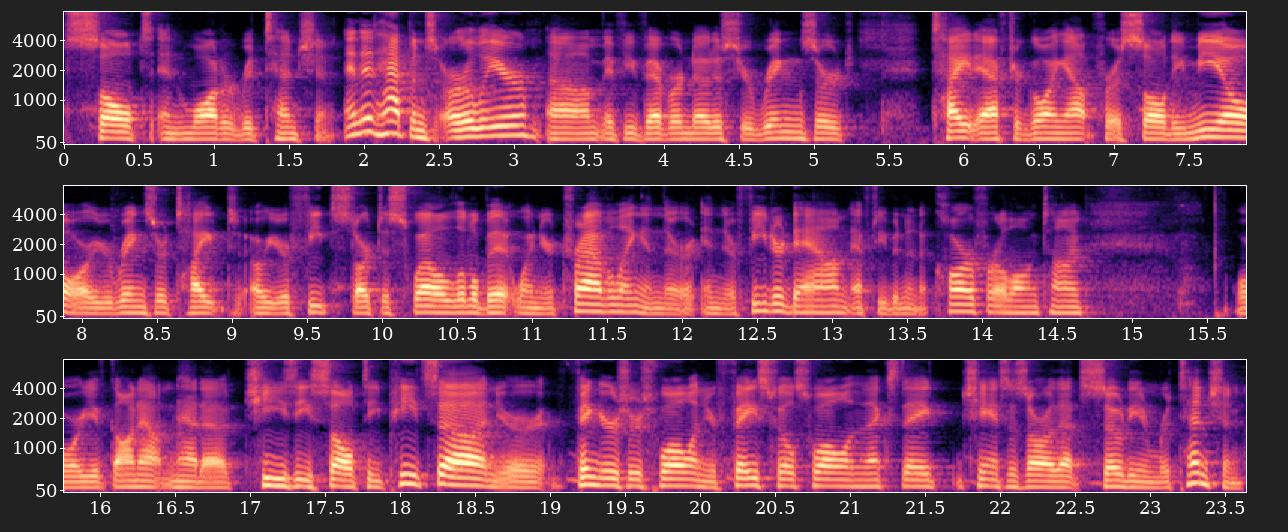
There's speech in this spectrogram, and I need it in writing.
salt and water retention. And it happens earlier. Um, if you've ever noticed your rings are tight after going out for a salty meal, or your rings are tight, or your feet start to swell a little bit when you're traveling and, and their feet are down after you've been in a car for a long time or you've gone out and had a cheesy, salty pizza and your fingers are swollen, your face feels swollen the next day, chances are that's sodium retention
